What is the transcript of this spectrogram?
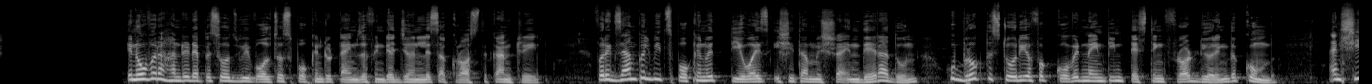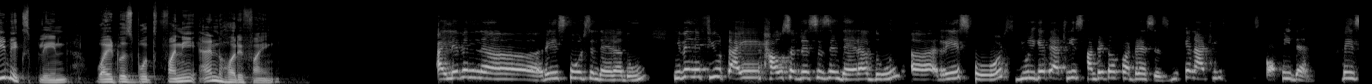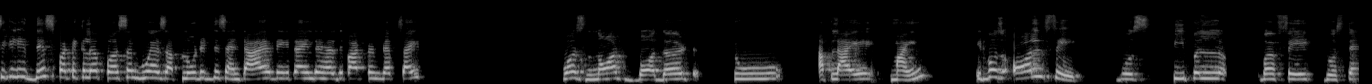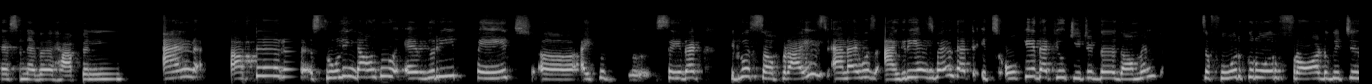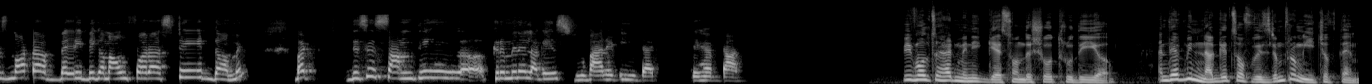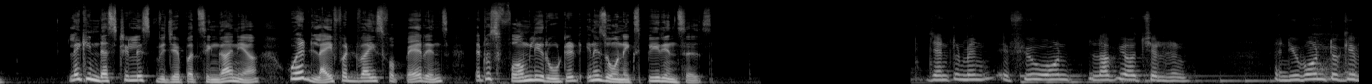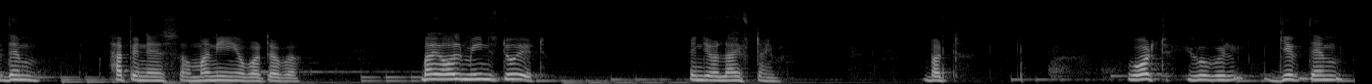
In over 100 episodes, we've also spoken to Times of India journalists across the country. For example, we'd spoken with TOI's Ishita Mishra in Dehradun, who broke the story of a COVID 19 testing fraud during the Kumbh. And she'd explained why it was both funny and horrifying. I live in uh, racecourse in Dehradun. Even if you type house addresses in Dehradun, uh, racecourse, you will get at least 100 of addresses. You can at least copy them. Basically, this particular person who has uploaded this entire data in the health department website was not bothered to apply mine. It was all fake. Those people were fake. Those tests never happened. And after scrolling down to every page, uh, I could uh, say that it was surprised and I was angry as well that it's okay that you cheated the government. It's a four crore fraud, which is not a very big amount for a state government, but this is something uh, criminal against humanity that they have done. We've also had many guests on the show through the year, and there have been nuggets of wisdom from each of them. Like industrialist Vijaypat Singhania, who had life advice for parents that was firmly rooted in his own experiences. Gentlemen, if you want love your children and you want to give them happiness or money or whatever, by all means do it in your lifetime. But what you will give them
